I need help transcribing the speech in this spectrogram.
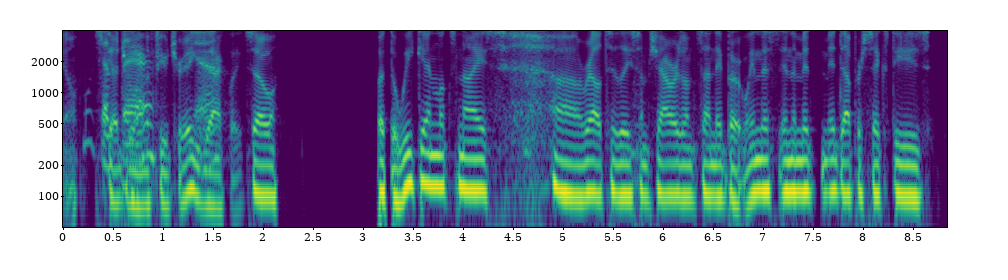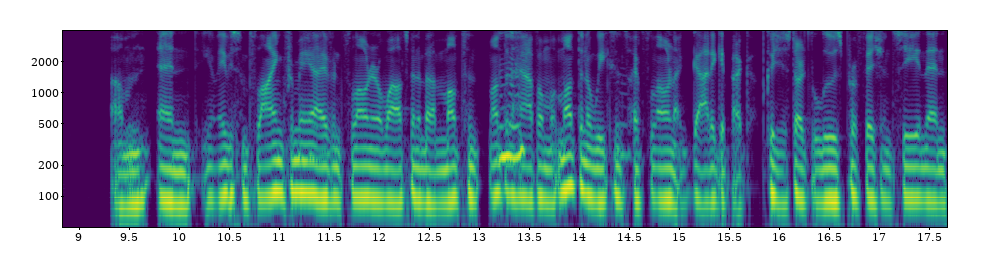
you know we'll schedule in the future yeah. exactly. So, but the weekend looks nice. Uh, relatively some showers on Sunday, but in this in the mid mid to upper 60s. Um, and you know maybe some flying for me. I haven't flown in a while. It's been about a month, month Mm-hmm. and a half, a month and a week since I've flown. I got to get back up because you start to lose proficiency, and then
